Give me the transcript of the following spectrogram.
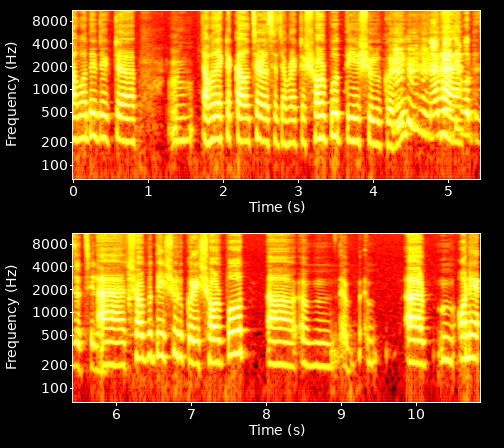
আমাদের একটা আমাদের একটা কালচার আছে যে আমরা একটা শরবত দিয়ে শুরু করি। হ্যাঁ, এটাই বলতে চাচ্ছিলাম। শরবত দিয়ে শুরু করি। শরবত আর অনেক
